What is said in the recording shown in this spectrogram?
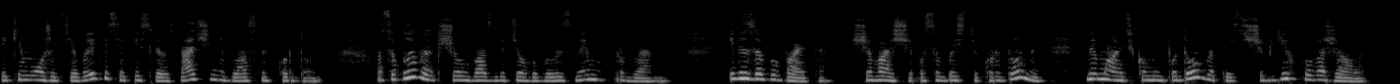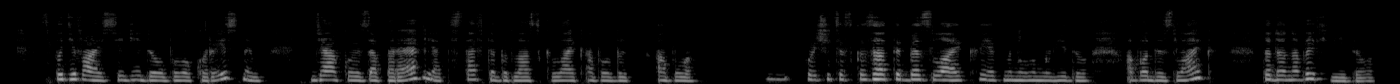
які можуть з'явитися після означення власних кордонів, особливо якщо у вас до цього були з ними проблеми. І не забувайте, що ваші особисті кордони не мають кому подобатись, щоб їх поважали. Сподіваюся, відео було корисним. Дякую за перегляд. Ставте, будь ласка, лайк або, або хочеться сказати без лайк, як в минулому відео, або дизлайк. Та до нових відео.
